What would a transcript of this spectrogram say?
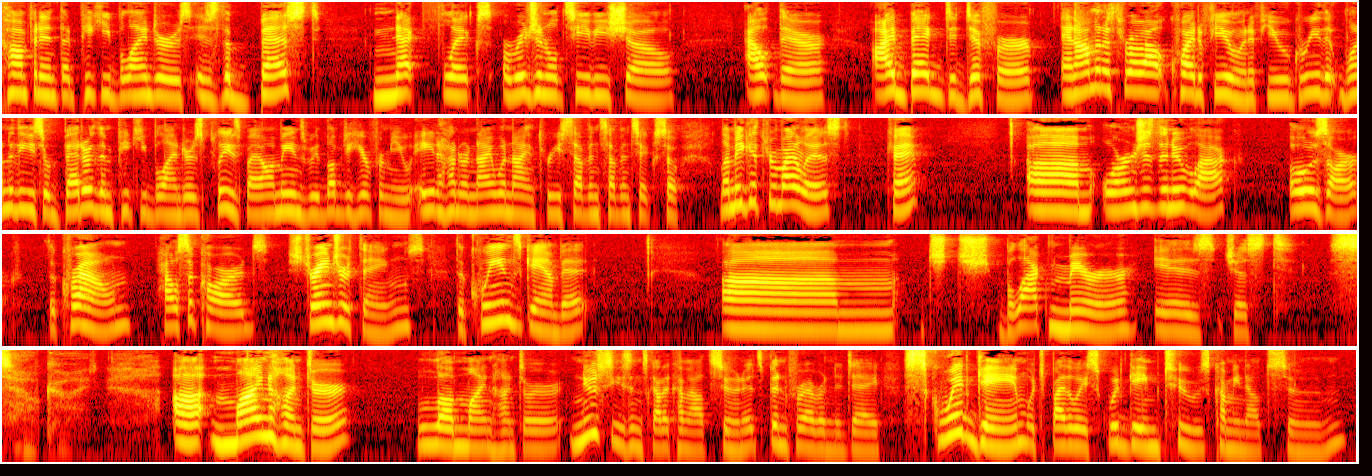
Confident that Peaky Blinders is the best Netflix original TV show out there. I beg to differ, and I'm going to throw out quite a few. And if you agree that one of these are better than Peaky Blinders, please, by all means, we'd love to hear from you. 800 919 3776. So let me get through my list, okay? Um, Orange is the New Black, Ozark, The Crown, House of Cards, Stranger Things, The Queen's Gambit, um, Black Mirror is just so good. Uh, Mindhunter, love Mindhunter. New season's got to come out soon. It's been forever and a day. Squid Game, which by the way, Squid Game Two is coming out soon.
